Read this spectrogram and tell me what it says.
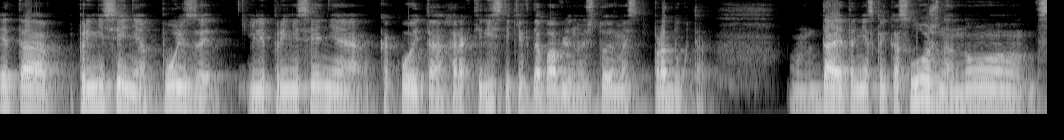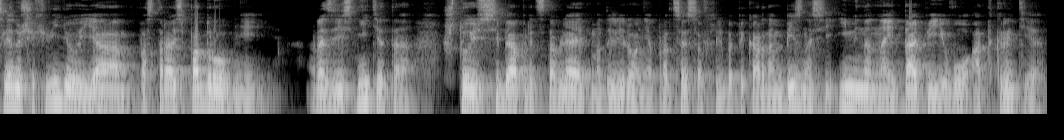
это принесение пользы или принесение какой-то характеристики в добавленную стоимость продукта. Да, это несколько сложно, но в следующих видео я постараюсь подробнее разъяснить это, что из себя представляет моделирование процессов в хлебопекарном бизнесе именно на этапе его открытия.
